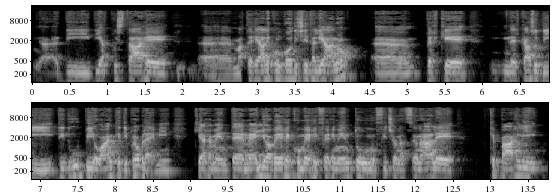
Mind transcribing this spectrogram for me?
eh, di, di, acquistare eh, materiale con codice italiano eh, perché nel caso di, di, dubbi o anche di problemi, chiaramente è meglio avere come riferimento un ufficio nazionale che parli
